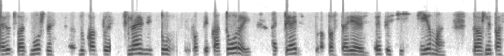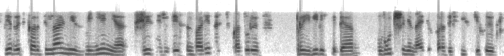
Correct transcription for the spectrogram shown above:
дают возможность, ну как бы финальной точки, после которой опять повторяюсь, эта система должны последовать кардинальные изменения в жизни людей с инвалидностью, которые проявили себя лучшими на этих парадельфийских играх.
